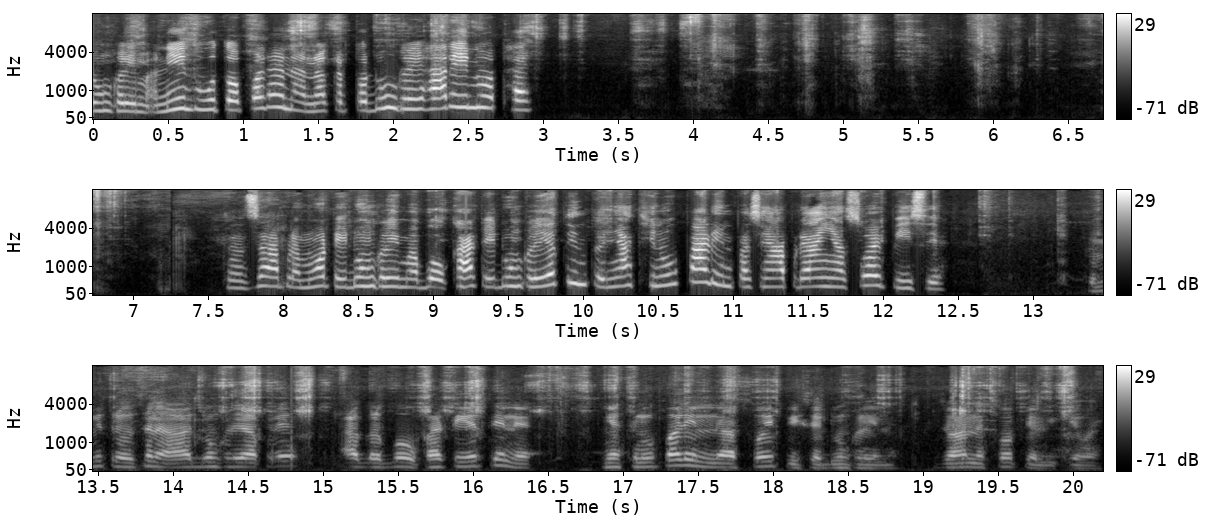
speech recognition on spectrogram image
ડુંગળીમાં નીંદવું તો પડે ને નકર તો ડુંગળી હારી ન થાય. તો જો આપણે મોટી ડુંગળીમાં બહુ ખાટી ડુંગળી હતી ને તો ત્યાંથી ઉપાડીને પછી આપણે અહીંયા સોંપી છે. તો મિત્રો છે ને આ ડુંગળી આપણે આગળ બહુ ઘાટી હતી ને ત્યાંથી ઉપાડીને આ સોંપી છે ડુંગળીને. જો આને સોંપેલી કહેવાય.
